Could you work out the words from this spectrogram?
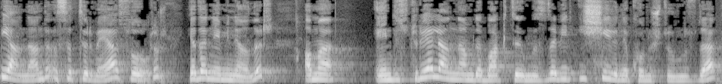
Bir yandan da ısıtır veya soğutur ya da nemini alır. Ama endüstriyel anlamda baktığımızda bir iş yerini konuştuğumuzda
